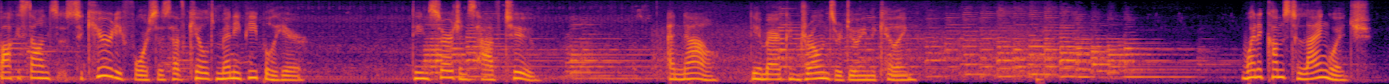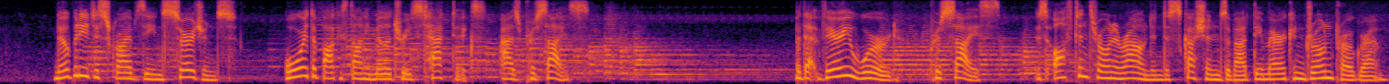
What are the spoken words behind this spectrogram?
Pakistan's security forces have killed many people here. The insurgents have too. And now, the American drones are doing the killing. When it comes to language, nobody describes the insurgents or the Pakistani military's tactics as precise. But that very word, precise, is often thrown around in discussions about the American drone program.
